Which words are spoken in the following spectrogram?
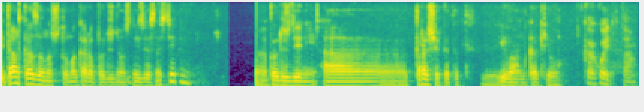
И там сказано, что Макаров поврежден с неизвестной степенью э, повреждений, а тральщик этот Иван, как его? Какой-то там.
